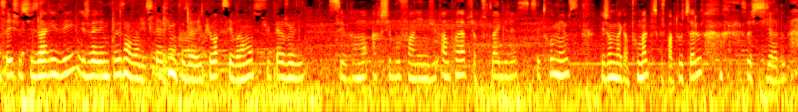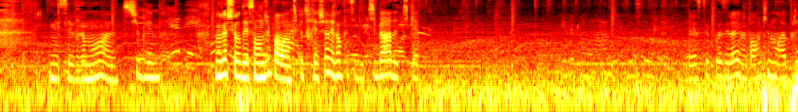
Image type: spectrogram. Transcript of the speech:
Ça y est, je suis arrivée. Je vais aller me poser dans un petit café, mais vous avez pu voir que c'est vraiment super joli. C'est vraiment archi beau. Enfin, il y a une vue imprenable sur toute la Grèce. C'est trop mimes. Les gens me regardent trop mal parce que je parle toute seule. je chiale. Mais c'est vraiment euh, sublime. Donc là, je suis redescendue pour avoir un petit peu de fraîcheur. Et là, en fait, a des petits bars, des petits cafés. resté posé là, il y a mes parents qui m'ont appelé,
